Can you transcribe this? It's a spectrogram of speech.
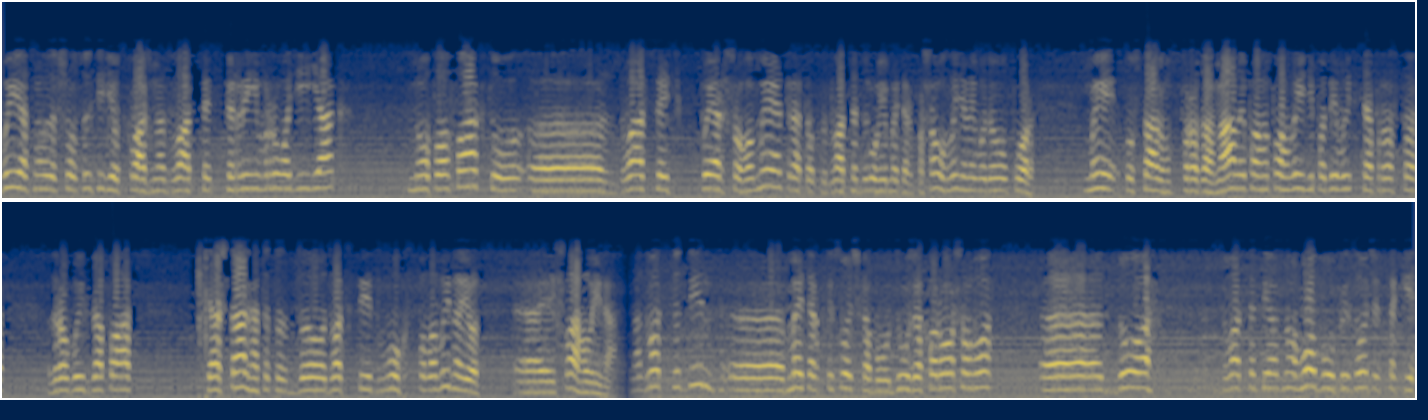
вияснили, що сусідів скважина 23 вроді як. Ну по факту е, з 21 метра, тобто 22 метр, пішов глиняний водоупор. Ми ту штангу прозагнали по, глині, подивитися, просто зробити запас. Ця штанга, тобто до 22,5 е, йшла глина. На 21 е, метр пісочка був дуже хорошого. Е, до 21 був пісочок такий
